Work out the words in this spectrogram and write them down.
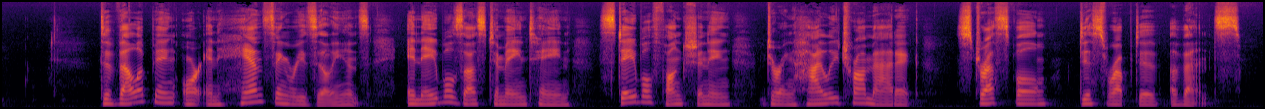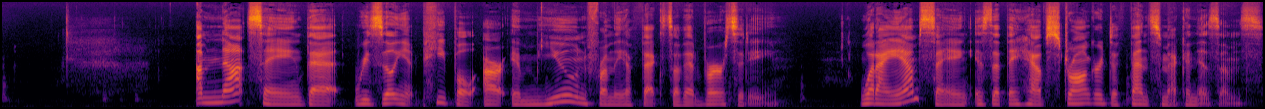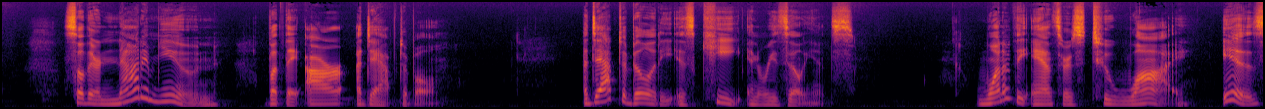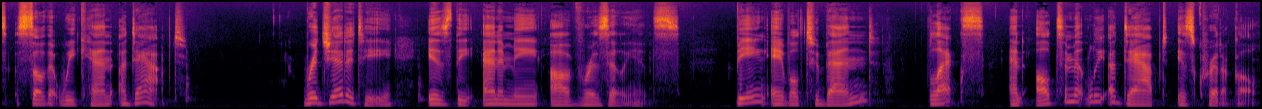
Developing or enhancing resilience enables us to maintain stable functioning during highly traumatic, stressful, disruptive events. I'm not saying that resilient people are immune from the effects of adversity. What I am saying is that they have stronger defense mechanisms. So they're not immune, but they are adaptable. Adaptability is key in resilience. One of the answers to why is so that we can adapt. Rigidity is the enemy of resilience. Being able to bend, flex, and ultimately adapt is critical.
